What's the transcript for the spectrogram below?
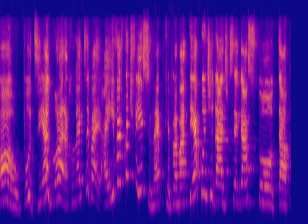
Oh, putz, e agora? Como é que você vai? Aí vai ficar difícil, né? Porque para bater a quantidade que você gastou tal,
